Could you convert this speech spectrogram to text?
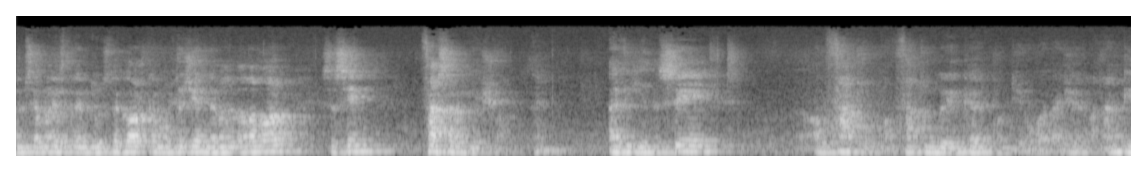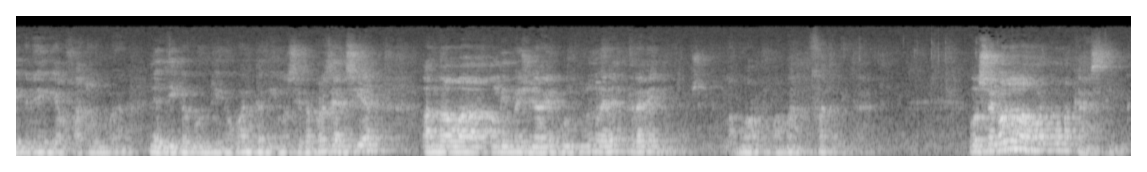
em sembla que estarem tots d'acord que molta gent davant de la mort se sent, fa servir això havia de ser el fàtum, el fàtum grec que continua, vaja, l'ananque grec i el fàtum llatí que continuen tenint la seva presència en l'imaginari cultural manera tremenda. O sigui, la mort com a fatalitat. La segona, la mort com a càstig.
